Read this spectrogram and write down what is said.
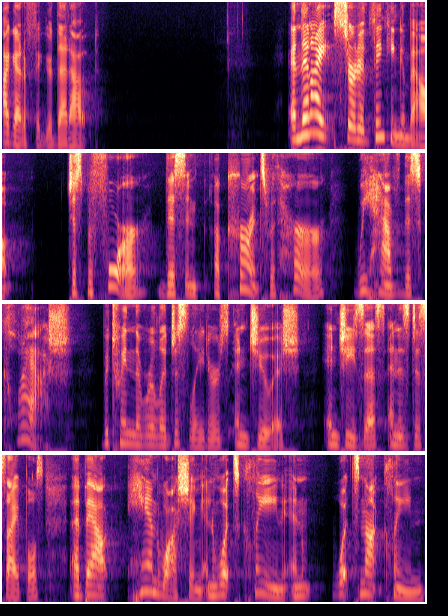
I got to figure that out. And then I started thinking about just before this occurrence with her, we have this clash between the religious leaders and Jewish and Jesus and his disciples about hand washing and what's clean and what's not clean,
